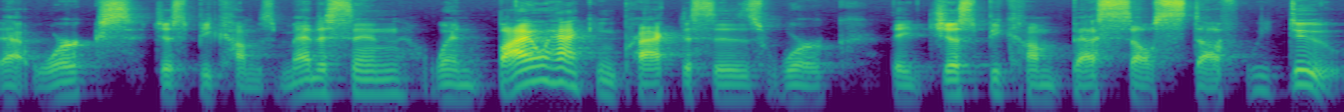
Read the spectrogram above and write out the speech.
that works just becomes medicine, when biohacking practices work, they just become best self stuff we do.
